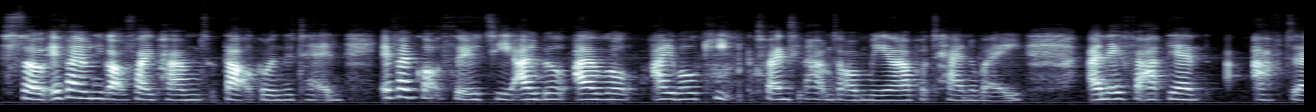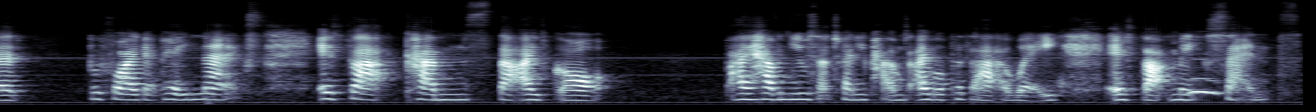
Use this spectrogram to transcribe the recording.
so if I only got five pounds that'll go in the tin. If I've got 30 I will I will I will keep 20 pounds on me and I'll put 10 away. And if at the end after before I get paid next if that comes that I've got I haven't used that 20 pounds I will put that away if that makes sense.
